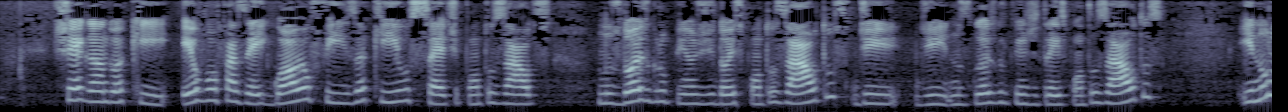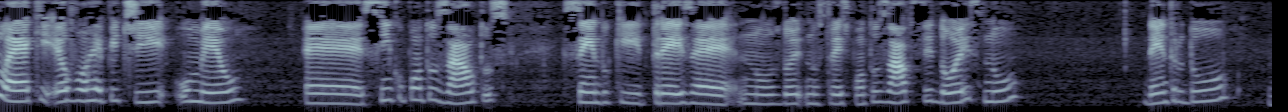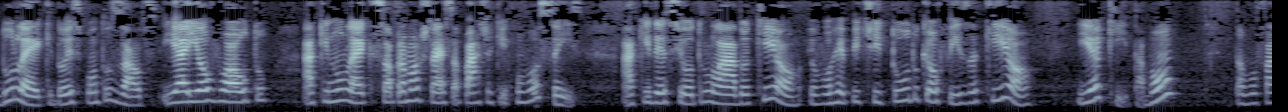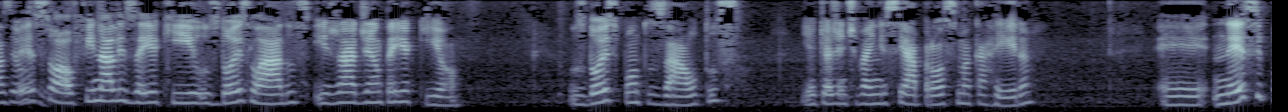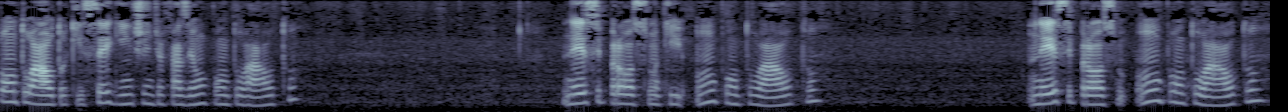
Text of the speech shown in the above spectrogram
Chegando aqui, eu vou fazer igual eu fiz aqui, os sete pontos altos nos dois grupinhos de dois pontos altos, de, de, nos dois grupinhos de três pontos altos. E no leque, eu vou repetir o meu é, cinco pontos altos sendo que três é nos, dois, nos três pontos altos e dois no dentro do, do leque, dois pontos altos. E aí, eu volto aqui no leque só para mostrar essa parte aqui com vocês. Aqui desse outro lado aqui, ó, eu vou repetir tudo que eu fiz aqui, ó, e aqui, tá bom? Então, vou fazer... Pessoal, finalizei aqui os dois lados e já adiantei aqui, ó, os dois pontos altos e aqui a gente vai iniciar a próxima carreira. É, nesse ponto alto aqui seguinte, a gente vai fazer um ponto alto. Nesse próximo aqui, um ponto alto. Nesse próximo, um ponto alto.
